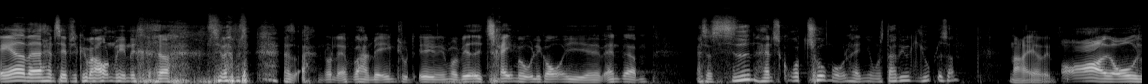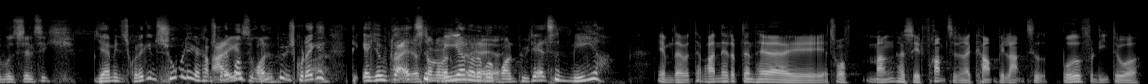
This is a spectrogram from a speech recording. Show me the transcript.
æret være hans FC København minde, ja. altså, nu var han med inklud, øh, involveret i tre mål i går i øh, Antwerpen. Altså, siden han scorede to mål herinde, Jonas, der har vi jo ikke jublet sådan. Nej, jeg, Åh, oh, jo, mod Celtic. Ja, men skulle da ikke en Superliga-kamp? Skulle ikke ikke mod Brøndby? Skulle da ikke... Det, jeg jubler altid mere, når der er mod. Brøndby. Det er altid mere. Jamen, der, der var netop den her, øh, jeg tror, mange har set frem til den her kamp i lang tid. Både fordi det var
